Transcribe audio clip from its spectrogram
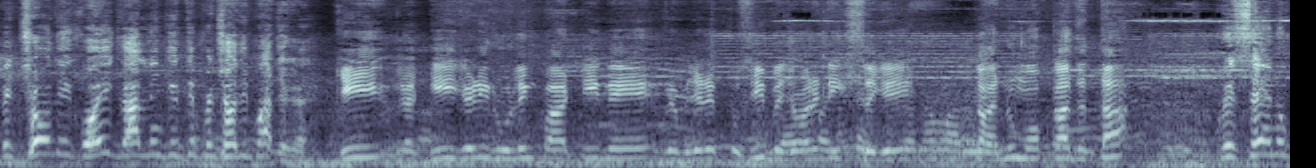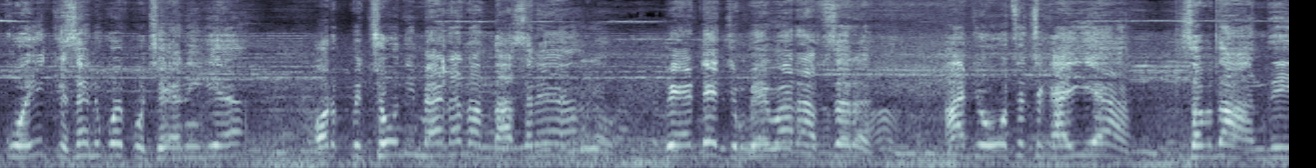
ਪਿੱਛੋਂ ਦੀ ਕੋਈ ਗੱਲ ਨਹੀਂ ਕੀਤੀ ਪਿੱਛੋਂ ਦੀ ਭੱਜ ਗਏ। ਕੀ ਕੀ ਜਿਹੜੀ ਰੂਲਿੰਗ ਪਾਰਟੀ ਨੇ ਜਿਹੜੇ ਤੁਸੀਂ ਮੈਜੋਰਿਟੀ ਸੀਗੇ ਤੁਹਾਨੂੰ ਮੌਕਾ ਦਿੱਤਾ? ਕਿਸੇ ਨੂੰ ਕੋਈ ਕਿਸੇ ਨੂੰ ਕੋਈ ਪੁੱਛਿਆ ਨਹੀਂ ਗਿਆ। ਔਰ ਪਿੱਛੋਂ ਦੀ ਮੈਂ ਤੁਹਾਨੂੰ ਦੱਸ ਰਿਹਾ ਵੀ ਐਡੇ ਜ਼ਿੰਮੇਵਾਰ ਅਫਸਰ ਅੱਜ ਉਸ ਚਕਾਈ ਆ ਸੰਵਿਧਾਨ ਦੀ।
